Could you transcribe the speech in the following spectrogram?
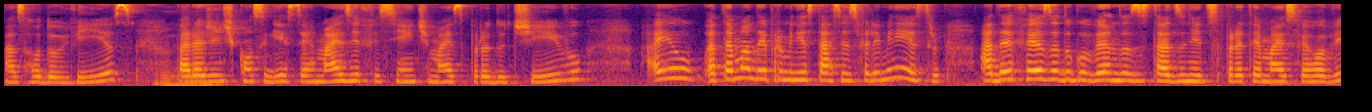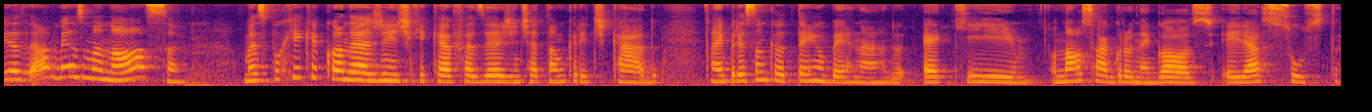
as rodovias, Uhum. para a gente conseguir ser mais eficiente, mais produtivo. Aí eu até mandei para o ministro Tarcísio e falei, ministro, a defesa do governo dos Estados Unidos para ter mais ferrovias é a mesma nossa. Mas por que, que quando é a gente que quer fazer, a gente é tão criticado? A impressão que eu tenho, Bernardo, é que o nosso agronegócio, ele assusta.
